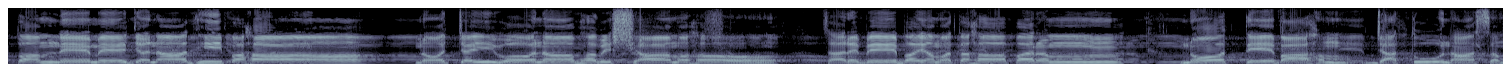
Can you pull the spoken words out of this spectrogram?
त्वं नेमे जनाधिपः न चैव न भविष्यामः। सर्वे वयमतः परम् न तेवाहं जातु नासं।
